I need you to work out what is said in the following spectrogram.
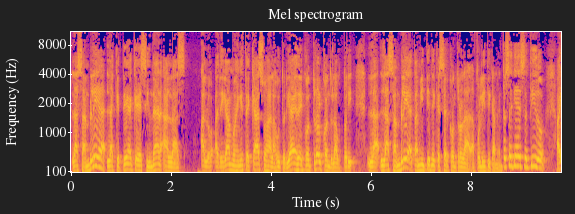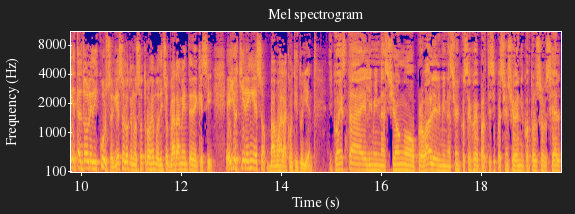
La Asamblea la que tenga que designar a las a, los, digamos, en este caso, a las autoridades de control, cuando la, la, la, asamblea también tiene que ser controlada políticamente. Entonces, en ese sentido, ahí está el doble discurso, y eso es lo que nosotros hemos dicho claramente de que si ellos quieren eso, vamos a la constituyente. Y con esta eliminación o probable eliminación del Consejo de Participación Ciudadana y Control Social,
